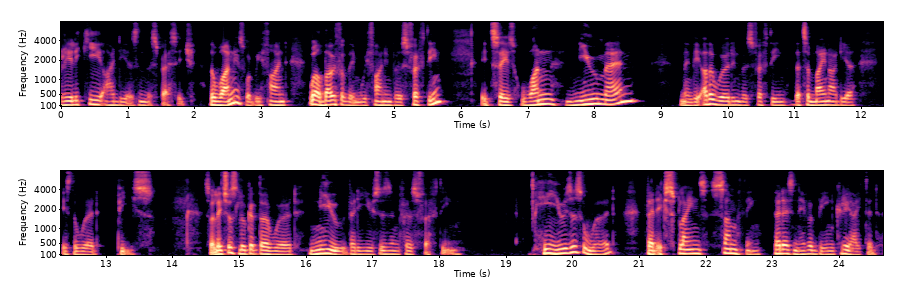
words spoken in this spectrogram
really key ideas in this passage. The one is what we find, well, both of them we find in verse 15. It says, one new man and then the other word in verse 15, that's a main idea, is the word peace. So let's just look at the word new that he uses in verse 15. He uses a word that explains something that has never been created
